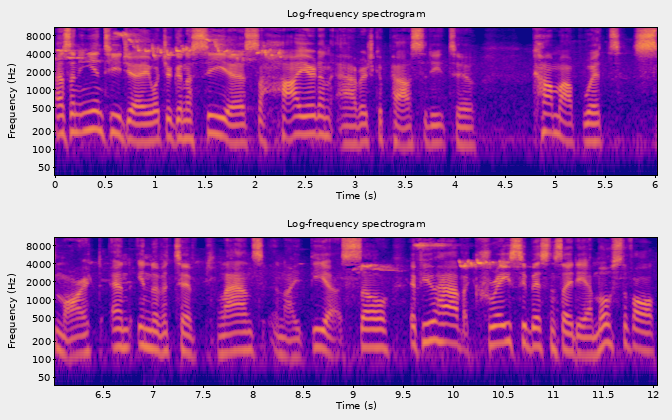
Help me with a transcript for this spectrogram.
As an ENTJ, what you're gonna see is a higher than average capacity to come up with smart and innovative plans and ideas. So if you have a crazy business idea, most of all,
